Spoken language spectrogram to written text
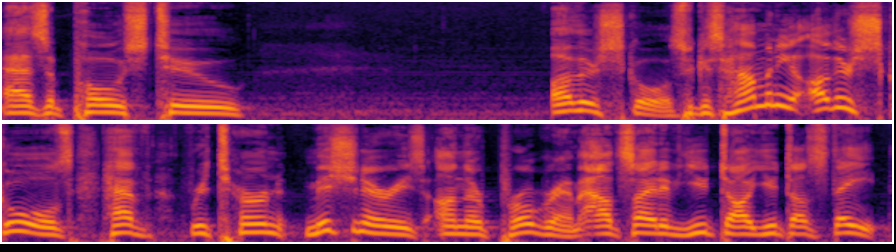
as opposed to other schools. Because how many other schools have returned missionaries on their program outside of Utah, Utah State?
